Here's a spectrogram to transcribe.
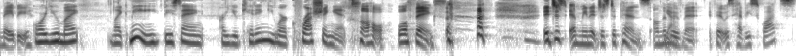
Maybe. or you might, like me, be saying, Are you kidding? You are crushing it. Oh, well, thanks. it just, I mean, it just depends on the Yeah. movement. If it was heavy squats,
